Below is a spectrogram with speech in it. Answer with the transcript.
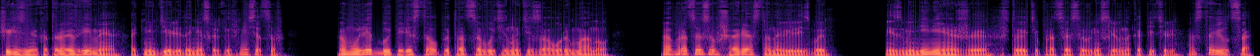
Через некоторое время, от недели до нескольких месяцев, амулет бы перестал пытаться вытянуть из ауры ману, а процессы в шаре остановились бы, Изменения же, что эти процессы внесли в накопитель, остаются,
